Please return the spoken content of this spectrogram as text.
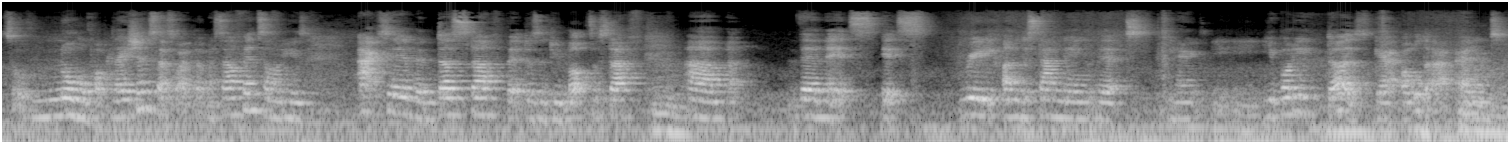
sort of normal population, so that's what I put myself in, someone who's active and does stuff but doesn't do lots of stuff. Mm. Um, then it's it's really understanding that you know your body does get older and mm.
